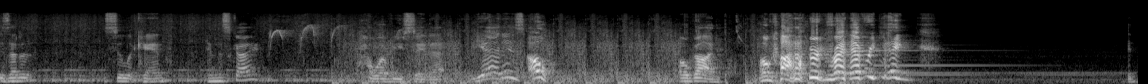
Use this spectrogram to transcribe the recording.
Is that, a silicon in the sky? However you say that. Yeah, it is. Oh! Oh god. Oh god, I regret everything! It,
